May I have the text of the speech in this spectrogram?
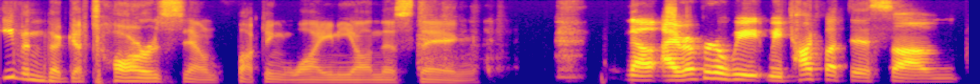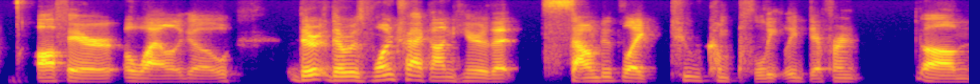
even the guitars sound fucking whiny on this thing. Now I remember we we talked about this um off air a while ago. There there was one track on here that sounded like two completely different um,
